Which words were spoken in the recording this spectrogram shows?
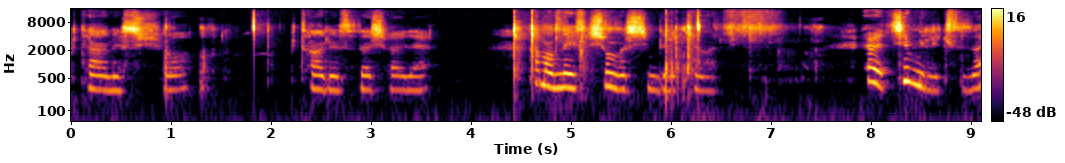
Bir tanesi şu. Bir tanesi de şöyle. Tamam neyse şunları şimdilik kenar. Evet şimdilik size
